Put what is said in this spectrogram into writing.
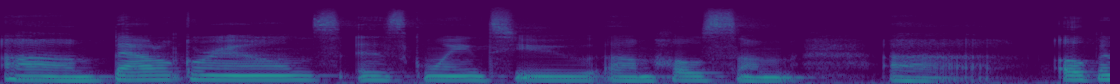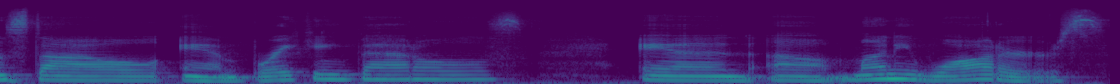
Um, Battlegrounds is going to um, host some uh, open style and breaking battles. And uh, Money Waters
